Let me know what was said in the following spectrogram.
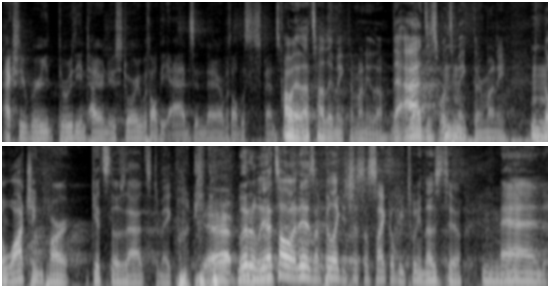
actually read through the entire news story with all the ads in there, with all the suspense. Oh yeah, that's how they make their money though. The ads is what's Mm-hmm. make their money. The watching part gets those ads to make money. Yeah. Literally, that's all it is. I feel like it's just a cycle between those 2 Mm-hmm. And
